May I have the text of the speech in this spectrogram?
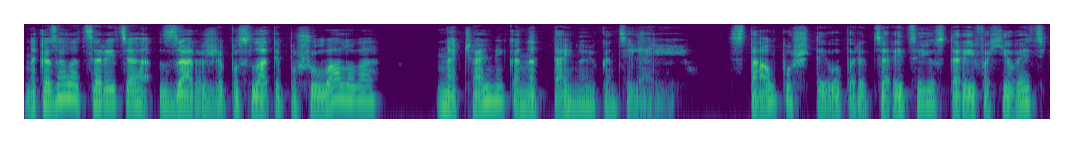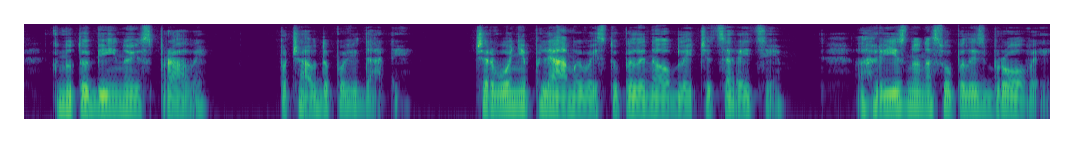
Наказала цариця зараз же послати Пошувалова, начальника над тайною канцелярією. Став поштиво перед царицею старий фахівець кнутобійної справи, почав доповідати. Червоні плями виступили на обличчі цариці, грізно насупились брови.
